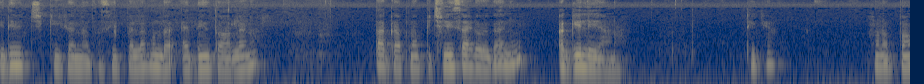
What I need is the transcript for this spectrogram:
ਇਹਦੇ ਵਿੱਚ ਕੀ ਕਰਨਾ ਤੁਸੀਂ? ਪਹਿਲਾਂ ਕੁੰਡਾ ਐਦਾਂ ਹੀ ਉਤਾਰ ਲੈਣਾ। ਧਾਗਾ ਆਪਣਾ ਪਿਛਲੀ ਸਾਈਡ ਹੋਵੇਗਾ ਇਹਨੂੰ। ਅੱਗੇ ਲੈ ਆਣਾ। ਠੀਕ ਹੈ? ਹੁਣ ਆਪਾਂ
